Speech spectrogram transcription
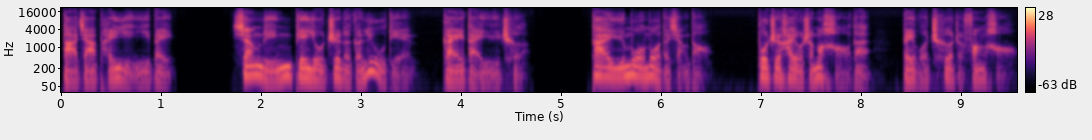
大家陪饮一杯，香菱便又支了个六点，该黛玉撤。黛玉默默的想到，不知还有什么好的，被我撤着方好。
